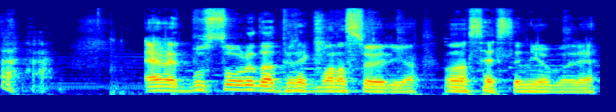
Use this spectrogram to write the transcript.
evet bu soru da direkt bana söylüyor. Bana sesleniyor böyle.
